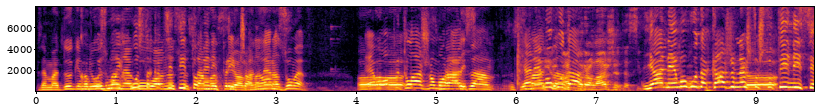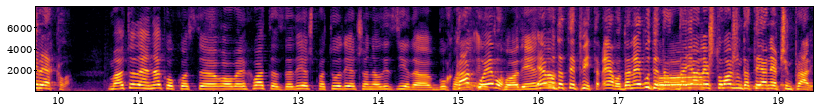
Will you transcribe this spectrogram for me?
prema drugim ljudima, nego u odnosu samo s Jovanom. Kako iz mojih usta kad si ti to meni pričala, ne razumem. Evo opet lažno moralisam. Ja ne mogu da... Ja ne mogu da kažem nešto što ti nisi rekla. Matora je neko ko se ovaj, hvata za riječ, pa tu riječ analizira bukvalno iz korijena. Evo da te pitam, evo, da ne bude da, da ja nešto lažem, da te ja nečim pravi.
